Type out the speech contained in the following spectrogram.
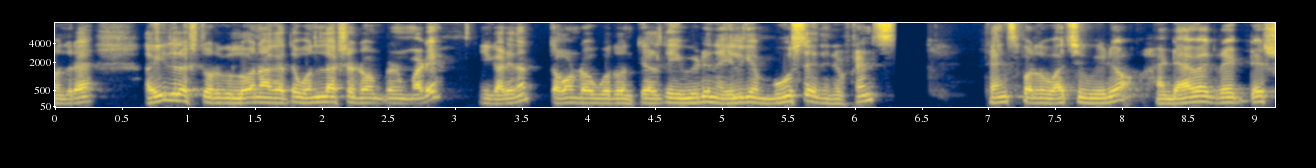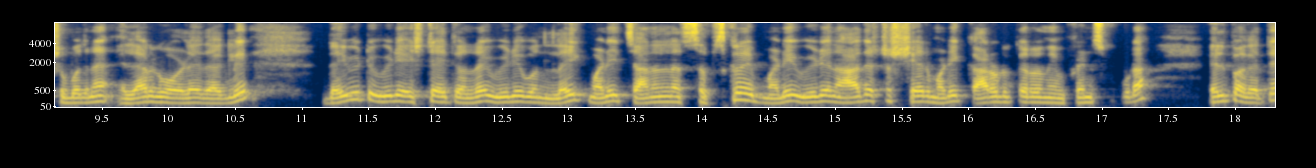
ಬಂದರೆ ಐದು ಲಕ್ಷದವರೆಗೂ ಲೋನ್ ಆಗುತ್ತೆ. ಒಂದು ಲಕ್ಷ ಡೌನ್ ಪೇಮೆಂಟ್ ಮಾಡಿ ಈ ಗಾಡಿನ ತಗೊಂಡು ಹೋಗ್ಬೋದು ಅಂತ ಹೇಳ್ತಾ ಈ ವಿಡಿಯೋನ ಇಲ್ಲಿಗೆ ಮುಗಿಸ್ತಾ ಇದ್ದೀನಿ friends thanks for the watching video and have a great day ಶುಭ ದಿನ. ಎಲ್ಲರಿಗೂ ಒಳ್ಳೇದಾಗಲಿ. ದಯವಿಟ್ಟು ವಿಡಿಯೋ ಇಷ್ಟ ಆಯಿತು ಅಂದರೆ ವಿಡಿಯೋಗೆ ಒಂದು ಲೈಕ್ ಮಾಡಿ ಚಾನಲ್ನ ಸಬ್ಸ್ಕ್ರೈಬ್ ಮಾಡಿ ವಿಡಿಯೋನ ಆದಷ್ಟು ಶೇರ್ ಮಾಡಿ, ಕಾರ್ ಹುಡುಕ್ತಿರೋ ನಿಮ್ಮ ಫ್ರೆಂಡ್ಸ್ ಕೂಡ ಹೆಲ್ಪ್ ಆಗುತ್ತೆ.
